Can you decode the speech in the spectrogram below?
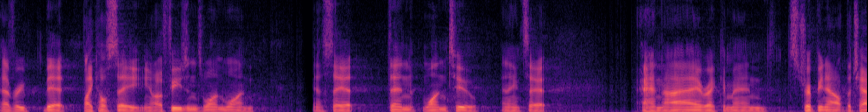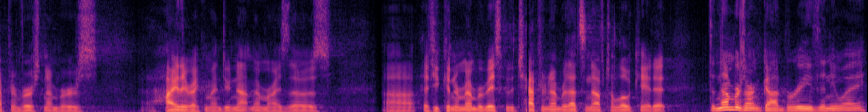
every bit. Like he'll say, you know, Ephesians 1 1. He'll say it, then 1 2, and then say it. And I recommend stripping out the chapter and verse numbers. I highly recommend. Do not memorize those. Uh, if you can remember basically the chapter number, that's enough to locate it. The numbers aren't God breathed anyway,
